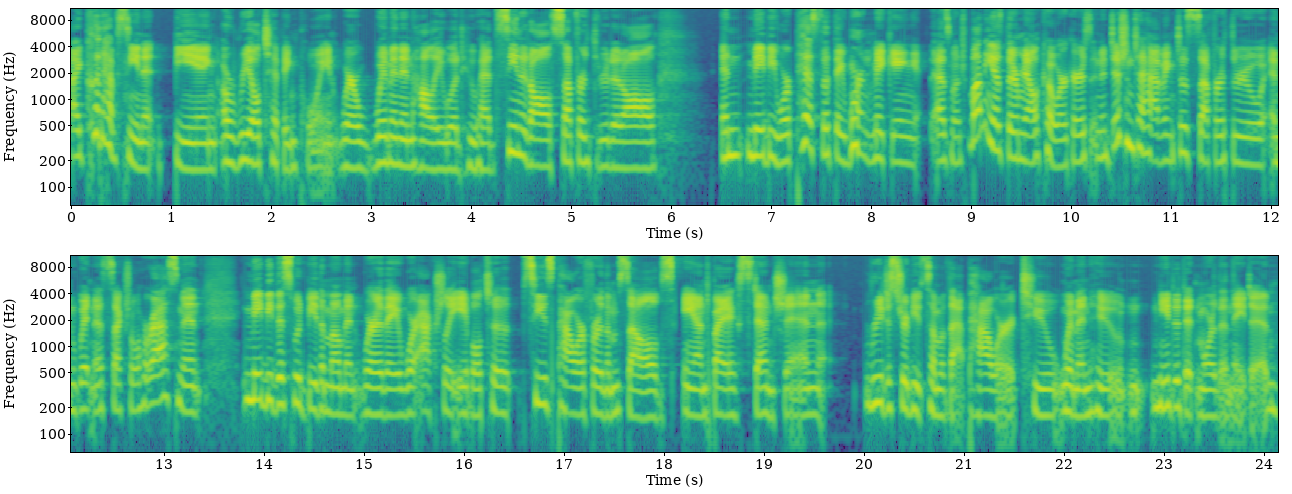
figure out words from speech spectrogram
I could have seen it being a real tipping point where women in Hollywood who had seen it all, suffered through it all, and maybe were pissed that they weren't making as much money as their male coworkers in addition to having to suffer through and witness sexual harassment maybe this would be the moment where they were actually able to seize power for themselves and by extension redistribute some of that power to women who needed it more than they did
